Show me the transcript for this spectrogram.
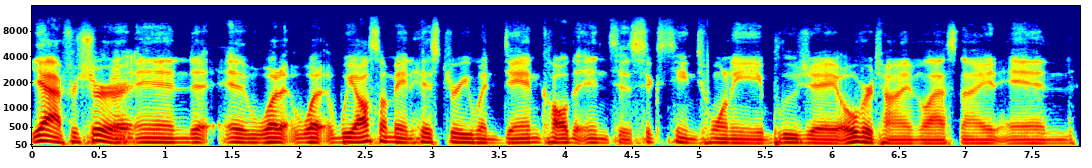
Yeah, for sure. right. And uh, what what we also made history when Dan called into 1620 Blue Jay overtime last night, and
